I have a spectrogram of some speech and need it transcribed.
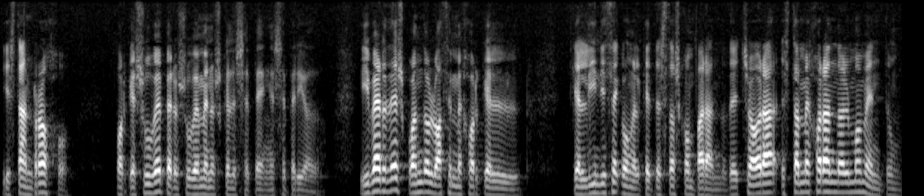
y está en rojo, porque sube, pero sube menos que el SP en ese periodo. Y verde es cuando lo hace mejor que el, que el índice con el que te estás comparando. De hecho, ahora está mejorando el momentum.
